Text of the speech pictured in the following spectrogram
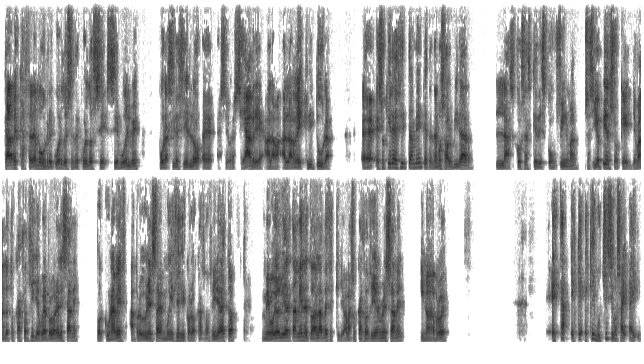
Cada vez que accedemos a un recuerdo, ese recuerdo se, se vuelve, por así decirlo, eh, se, se abre a la, a la reescritura. Eh, eso quiere decir también que tendemos a olvidar las cosas que desconfirman. O sea, si yo pienso que llevando estos calzoncillos voy a aprobar el examen, porque una vez aprobé un examen muy difícil con los calzoncillos estos, me voy a olvidar también de todas las veces que llevaba esos calzoncillos en un examen y no aprobé. Esta, es, que, es que hay muchísimos, hay, hay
